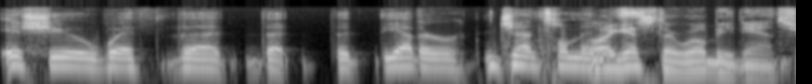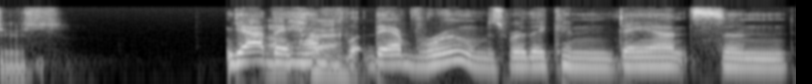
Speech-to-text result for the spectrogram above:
issue with the the the, the other gentlemen. Well, I guess there will be dancers. yeah, they Okay. have they have rooms where they can dance and.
